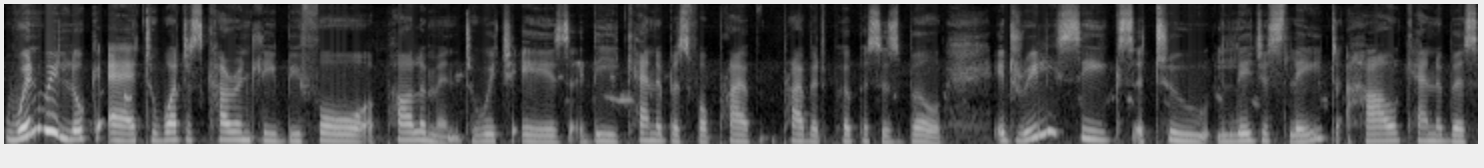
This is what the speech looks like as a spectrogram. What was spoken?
When we look at what is currently before Parliament, which is the Cannabis for Pri- Private Purposes Bill, it really seeks to legislate how cannabis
